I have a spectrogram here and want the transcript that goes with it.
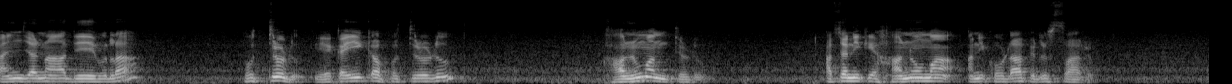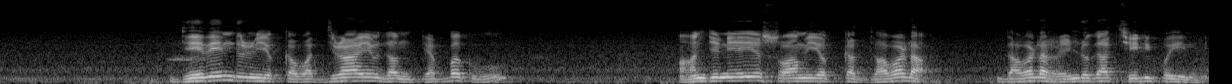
అంజనాదేవుల పుత్రుడు ఏకైక పుత్రుడు హనుమంతుడు. అతనికి హనుమ అని కూడా పిలుస్తారు. దేవేంద్రుని యొక్క వజ్రాయుధం దెబ్బకు ఆంజనేయ స్వామి యొక్క దవడ దవడ రెండుగా చీలిపోయింది.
